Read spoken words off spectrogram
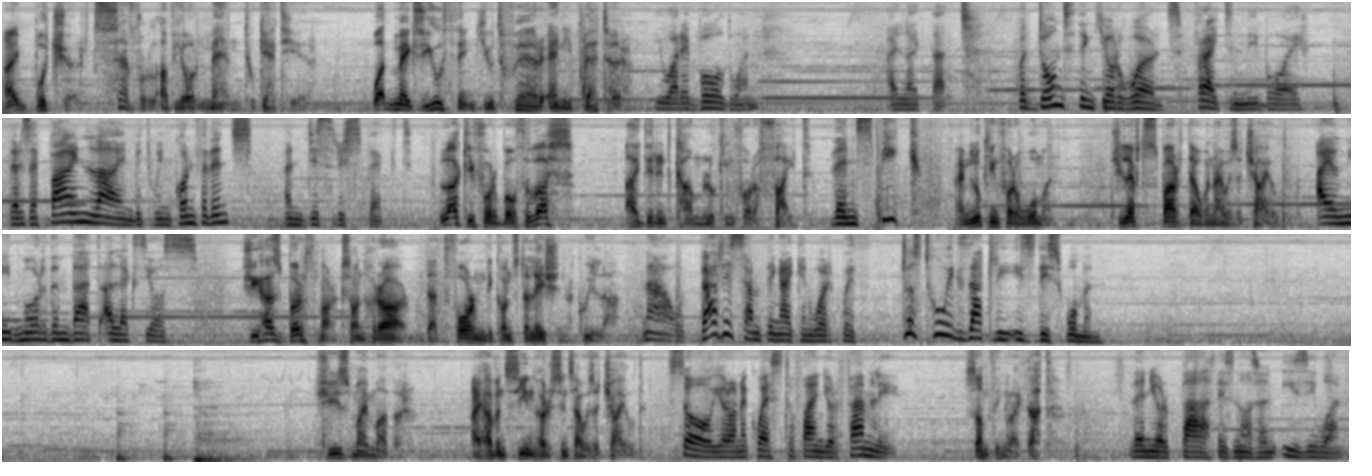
I butchered several of your men to get here. What makes you think you'd fare any better? You are a bold one. I like that. But don't think your words frighten me, boy. There's a fine line between confidence and disrespect. Lucky for both of us, I didn't come looking for a fight. Then speak. I'm looking for a woman. She left Sparta when I was a child. I'll need more than that, Alexios. She has birthmarks on her arm that form the constellation Aquila. Now, that is something I can work with. Just who exactly is this woman? She's my mother. I haven't seen her since I was a child. So, you're on a quest to find your family. Something like that. Then your path is not an easy one.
